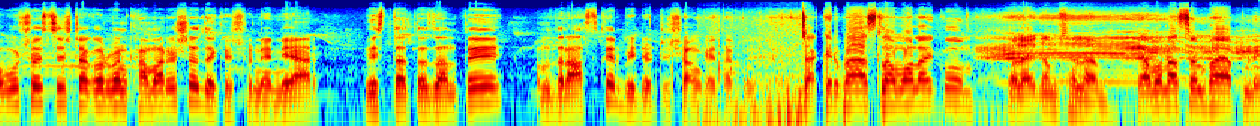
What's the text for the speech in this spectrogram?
অবশ্যই চেষ্টা করবেন খামার এসে দেখে শুনে নেয়ার বিস্তারিত জানতে আমাদের আজকের ভিডিওটির সঙ্গে থাকুন। জাকির ভাই আসসালামু আলাইকুম। ওয়ালাইকুম সালাম। কেমন আছেন ভাই আপনি?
